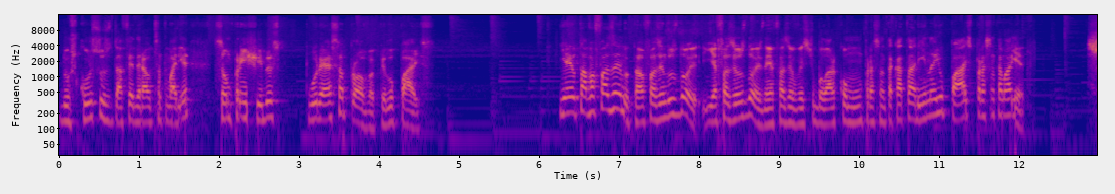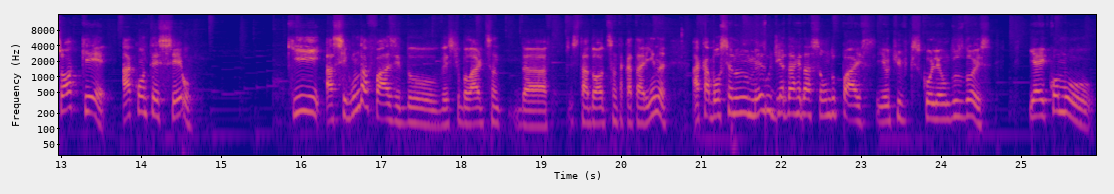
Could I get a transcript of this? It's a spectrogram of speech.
dos cursos da Federal de Santa Maria são preenchidas por essa prova, pelo PAIS. E aí eu tava fazendo, tava fazendo os dois. Ia fazer os dois, né? Ia fazer o vestibular comum para Santa Catarina e o PAIS para Santa Maria. Só que aconteceu que a segunda fase do vestibular de San- da estadual de Santa Catarina acabou sendo no mesmo dia da redação do PAIS. E eu tive que escolher um dos dois. E aí, como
